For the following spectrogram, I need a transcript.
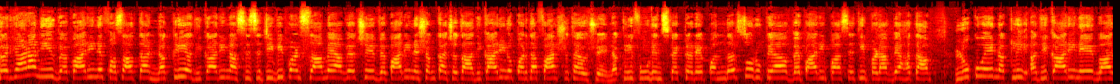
કરિયાણાની વેપારીને ફસાવતા નકલી અધિકારીના સીસીટીવી પણ સામે આવ્યા છે. વેપારીને શંકા જતા અધિકારીનો પર્દાફાશ થયો છે. નકલી ફૂડ ઇન્સ્પેક્ટરે પંદરસો રૂપિયા વેપારી પાસેથી પડાવ્યા હતા. લોકોએ નકલી અધિકારીને બાર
